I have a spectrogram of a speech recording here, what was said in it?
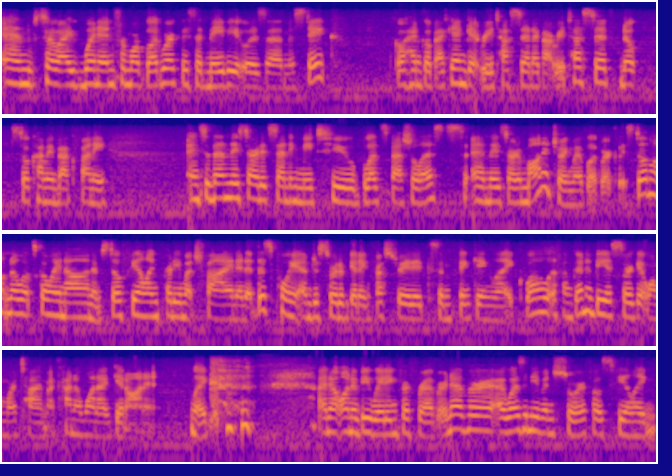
And so I went in for more blood work. They said maybe it was a mistake. Go ahead and go back in, get retested. I got retested. Nope, still coming back funny. And so then they started sending me to blood specialists and they started monitoring my blood work. They still don't know what's going on. I'm still feeling pretty much fine. And at this point, I'm just sort of getting frustrated because I'm thinking, like, well, if I'm going to be a surrogate one more time, I kind of want to get on it. Like, I don't want to be waiting for forever and ever. I wasn't even sure if I was feeling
